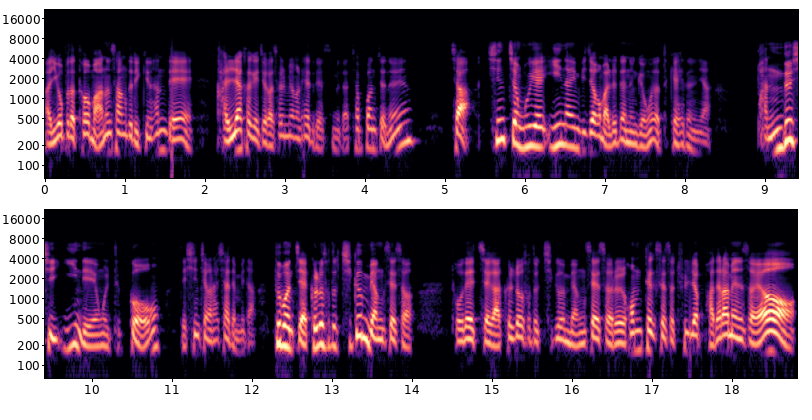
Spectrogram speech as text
아, 이것보다 더 많은 사항들이 있긴 한데 간략하게 제가 설명을 해드렸습니다. 첫 번째는 자 신청 후에 E9 비자가 만료되는 경우는 어떻게 해야 되느냐 반드시 이 내용을 듣고 신청을 하셔야 됩니다. 두 번째 근로소득 지급 명세서 도대체가 근로소득 지급 명세서를 홈택스에서 출력 받으라면서요.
